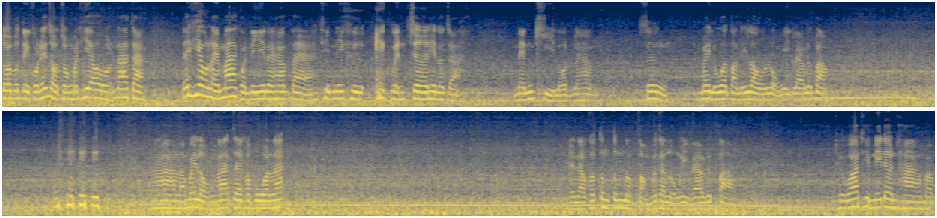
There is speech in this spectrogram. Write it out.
โดยปกติคนที่จาะจงมาเที่ยวน่าจะได้เที่ยวอะไรมากกว่านี้นะครับ แต่ทริปนี้คือเอ็กเวนเจอร์ที่เราจะเน้นขี่รถนะครับ ซึ่งไม่รู้ว่าตอนนี้เราหลงอีกแล้วหรือเปล่าอ่าเราไม่หลงละเจอขบวนละไอ เราก็ตุ้มตุ้มต่อมต่อมๆว่าจะหลงอีกแล้วหรือเปล่า ถือว่าทริปนี้เดินทางแบบ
